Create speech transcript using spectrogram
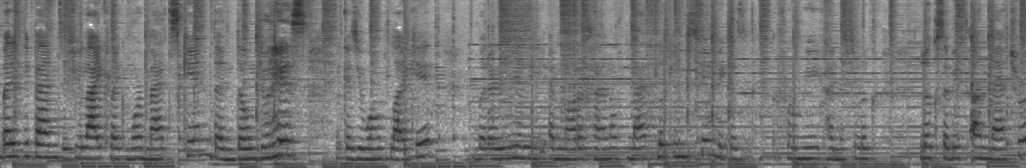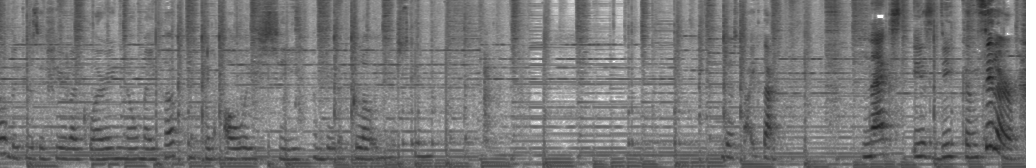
But it depends, if you like like more matte skin, then don't do this because you won't like it. But I really am not a fan of matte looking skin because for me it kind of look looks a bit unnatural because if you're like wearing no makeup you can always see a bit of glow in your skin. Just like that. Next is the concealer.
